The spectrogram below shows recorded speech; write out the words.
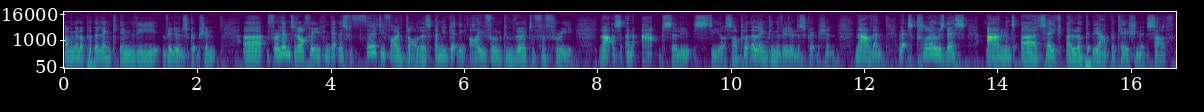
I'm going to put the link in the video description. Uh, for a limited offer, you can get this for $35 and you get the iPhone converter for free. That's an absolute steal. So I'll put the link in the video description. Now then, let's close this and uh, take a look at the application itself.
